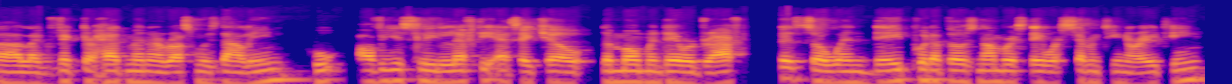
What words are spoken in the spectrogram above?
uh, like Victor Hedman and Rasmus Dahlin, who obviously left the SHL the moment they were drafted. So when they put up those numbers, they were 17 or 18.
